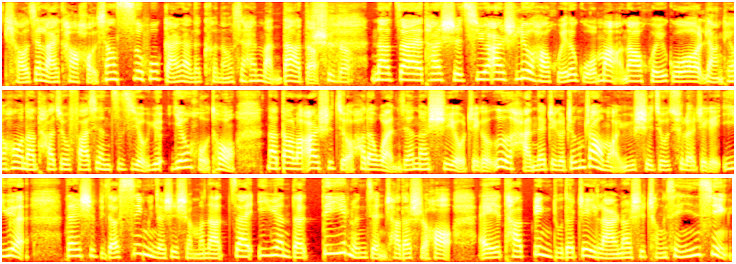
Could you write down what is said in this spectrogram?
条件来看，好像似乎感染的可能性还蛮大的。是的，那在他是七月二十六号回的国嘛，那回国两天后呢，他就发现自己有咽咽喉痛。那到了二十九号的晚间呢，是有这个恶寒的这个征兆嘛，于是就去了这个医院。但是比较幸运的是什么呢？在医院的第一轮检查的时候，哎，他病毒的这一栏呢是呈现阴性。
